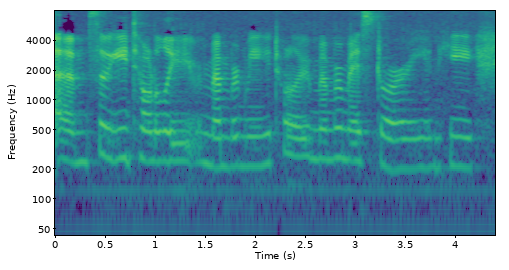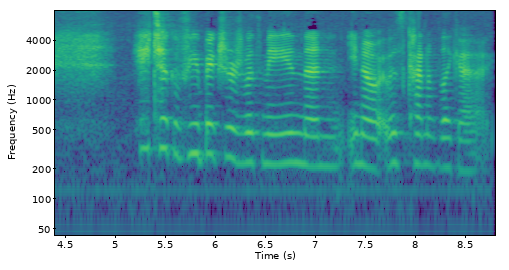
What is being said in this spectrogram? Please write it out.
um, so he totally remembered me. He totally remembered my story and he he took a few pictures with me and then, you know, it was kind of like a,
